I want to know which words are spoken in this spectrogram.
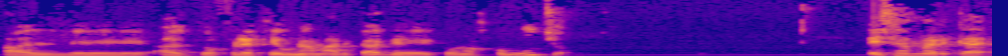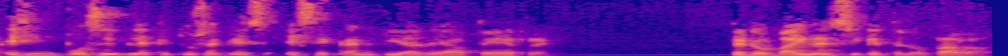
al, de, al que ofrece una marca que conozco mucho. Esa marca es imposible que tú saques esa cantidad de APR, pero Binance sí que te lo paga.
